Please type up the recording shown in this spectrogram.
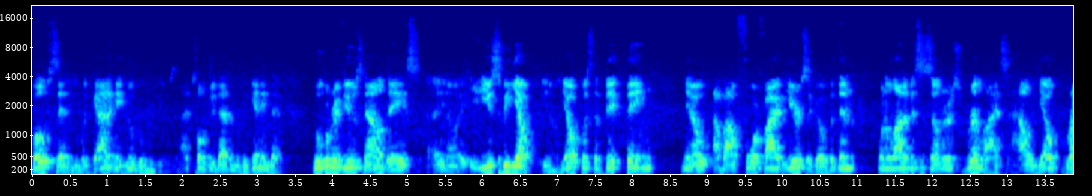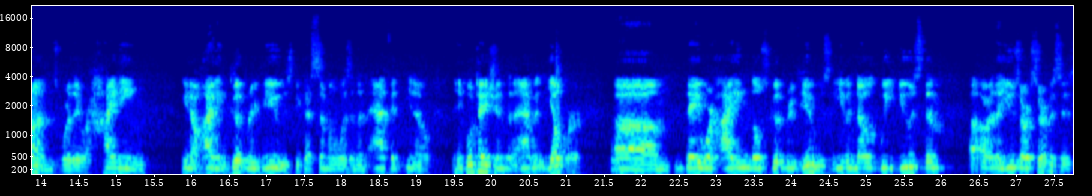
both said we got to get Google reviews, and I told you that in the beginning that Google reviews nowadays, uh, you know, it, used to be Yelp. You know, Yelp was the big thing, you know, about four or five years ago, but then when a lot of business owners realized how Yelp runs, where they were hiding, you know, hiding good reviews because someone wasn't an avid, you know, in quotations, an avid Yelper, um, they were hiding those good reviews. And even though we used them, uh, or they used our services,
